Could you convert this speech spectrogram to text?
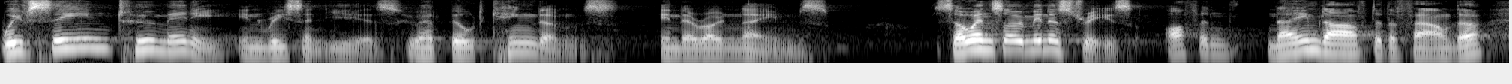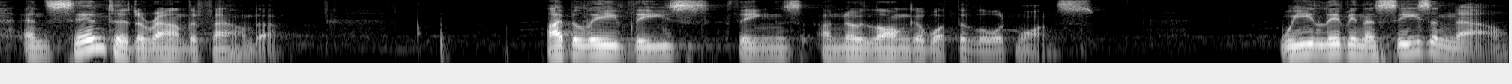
We've seen too many in recent years who have built kingdoms in their own names. So and so ministries, often named after the founder and centered around the founder. I believe these things are no longer what the Lord wants. We live in a season now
